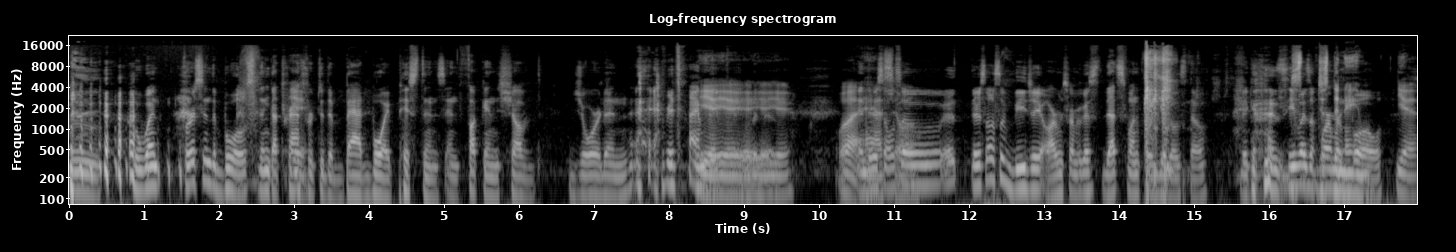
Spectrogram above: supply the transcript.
who, who went first in the Bulls, then got transferred to the bad boy Pistons, and fucking shoved Jordan every time yeah, they yeah, played yeah, with yeah, him. yeah. What And there's asshole. also uh, there's also BJ Armstrong because that's one for giggles though, because he was a just former bull. Yeah.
